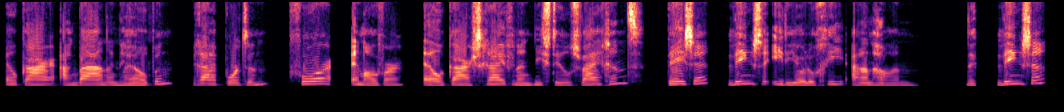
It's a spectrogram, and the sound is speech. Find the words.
elkaar aan banen helpen, rapporten, voor en over elkaar schrijven en die stilzwijgend deze linkse ideologie aanhangen. De linkse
